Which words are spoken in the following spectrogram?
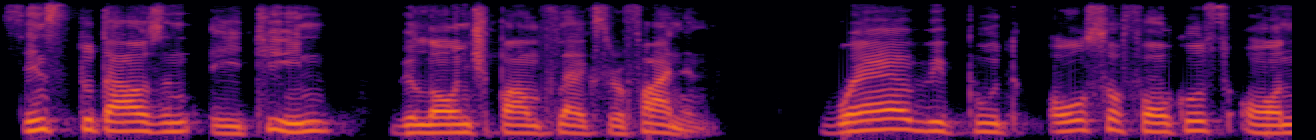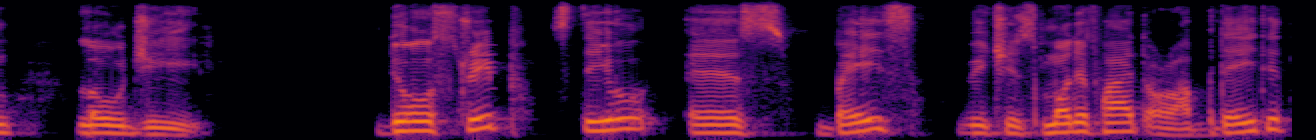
since 2018, we launched Palm Flex Refining, where we put also focus on low GE. Dual strip still is base, which is modified or updated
